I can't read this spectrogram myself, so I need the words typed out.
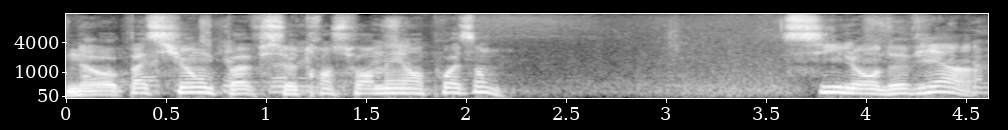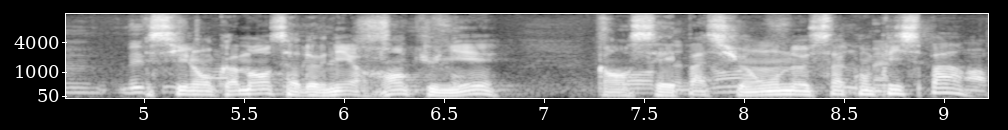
Nos passions peuvent se transformer en poison. Si l'on devient, si l'on commence à devenir rancunier, quand ces passions ne s'accomplissent pas.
